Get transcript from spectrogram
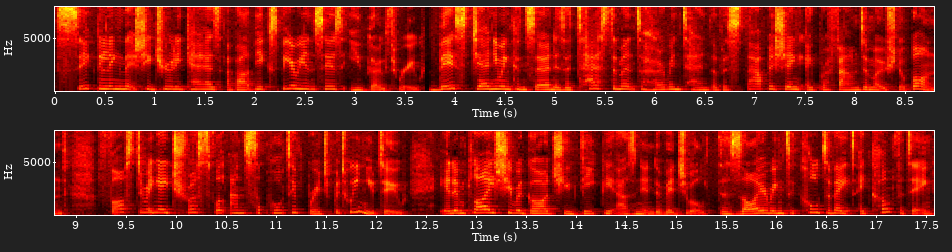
signaling that she truly cares about the experiences you go through. This genuine concern is a testament to her intent of establishing a profound emotional bond, fostering a trustful and supportive bridge between you two. It implies she regards you deeply as an individual, desiring to cultivate a comforting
